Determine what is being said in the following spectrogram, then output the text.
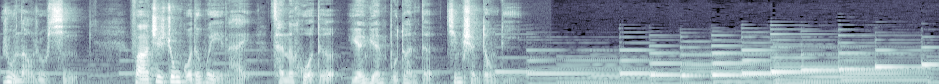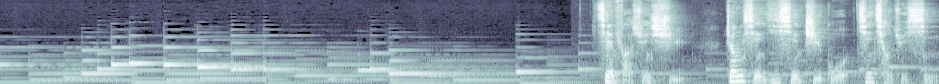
入脑入心，法治中国的未来才能获得源源不断的精神动力。宪法宣誓，彰显一线治国坚强决心。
